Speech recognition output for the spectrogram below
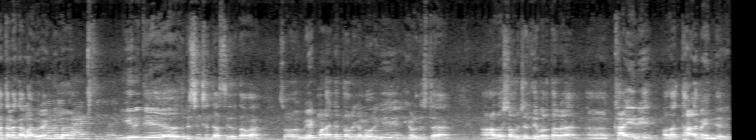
ಮಾತಾಡಕ್ಕೆ ಅಲಾವ್ ಇರಂಗಿಲ್ಲ. ಈ ರೀತಿ ರಿಸ್ಟ್ರಿಕ್ಷನ್ ಜಾಸ್ತಿ ಇರ್ತಾವ. ಸೊ ವೇಟ್ ಮಾಡಕತ್ತವ್ರಿಗೆ ಎಲ್ಲರಿಗೆ ಹೇಳೋದಿಷ್ಟ ಆದಷ್ಟು ಅವ್ರು ಜಲ್ದಿ ಬರ್ತಾರ. ಕಾಯಿರಿ ಹೌದಾ ತಾಳ್ಮೆ ಇಂದಿರಿ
